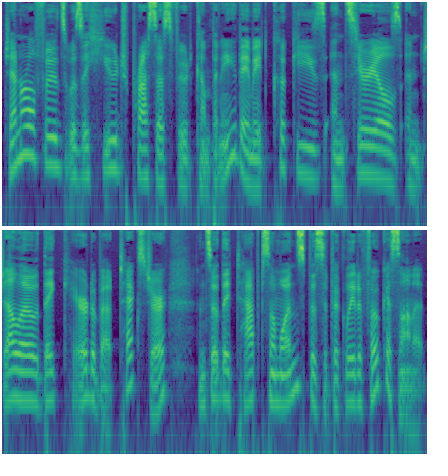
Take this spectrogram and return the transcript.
General Foods was a huge processed food company. They made cookies and cereals and jello. They cared about texture. And so they tapped someone specifically to focus on it.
